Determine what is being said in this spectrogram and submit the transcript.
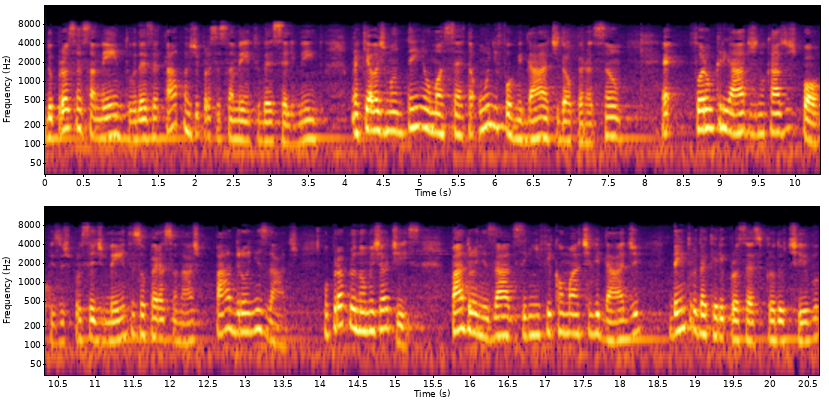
do processamento, das etapas de processamento desse alimento, para que elas mantenham uma certa uniformidade da operação, é, foram criados, no caso os POPs, os procedimentos operacionais padronizados. O próprio nome já diz. Padronizado significa uma atividade dentro daquele processo produtivo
